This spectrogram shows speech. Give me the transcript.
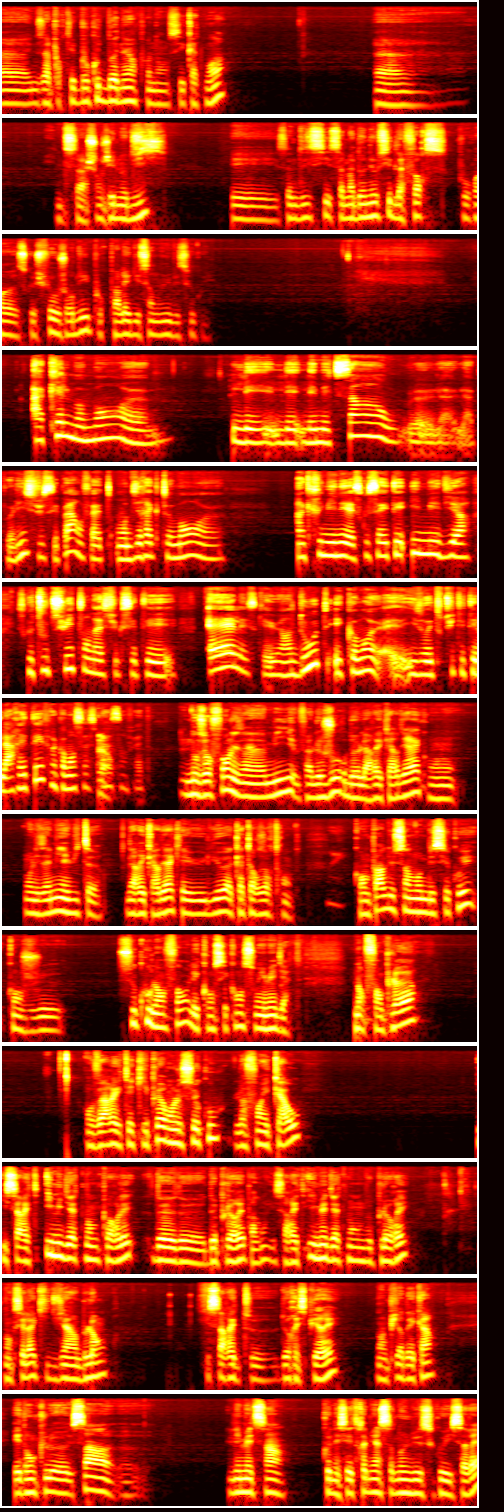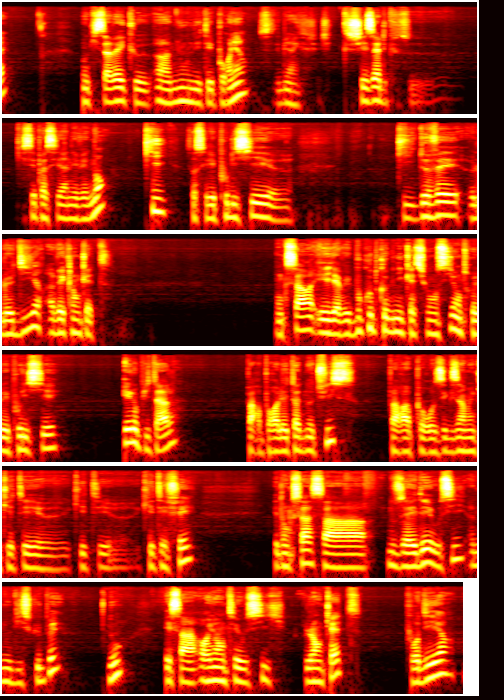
il nous a apporté beaucoup de bonheur pendant ces quatre mois. Ça a changé notre vie. Et ça m'a donné aussi de la force pour ce que je fais aujourd'hui, pour parler du syndrome du Bessoukoué. À quel moment les, médecins ou la, police, je ne sais pas, en fait, ont directement euh, incriminé? Est-ce que ça a été immédiat? Est-ce que tout de suite on a su que c'était elle? Est-ce qu'il y a eu un doute? Et comment euh, ils auraient tout de suite été l'arrêter Enfin, comment ça se passe en fait? Nos enfants, les a mis, enfin, le jour de l'arrêt cardiaque, on, les a mis à 8 heures. L'arrêt cardiaque a eu lieu à 14h30. Quand on parle du syndrome Bessécoué, quand je secoue l'enfant, les conséquences sont immédiates. L'enfant pleure, on va arrêter qu'il pleure, on le secoue, l'enfant est KO, il s'arrête immédiatement de pleurer, de, pleurer pardon. il s'arrête immédiatement de pleurer. Donc c'est là qu'il devient blanc, il s'arrête de, respirer, dans le pire des cas. Et donc le, ça, euh, les médecins connaissaient très bien le syndrome de ils savaient. Donc ils savaient que nous, on n'était pour rien. C'était bien chez elle qu'il s'est passé un événement. Qui Ça, c'est les policiers euh, qui devaient le dire avec l'enquête. Donc ça, et il y avait beaucoup de communication aussi entre les policiers et l'hôpital par rapport à l'état de notre fils, par rapport aux examens qui étaient, euh, qui étaient, euh, qui étaient faits. Et donc ça, ça nous a aidé aussi à nous disculper, nous, et ça a orienté aussi l'enquête pour dire,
